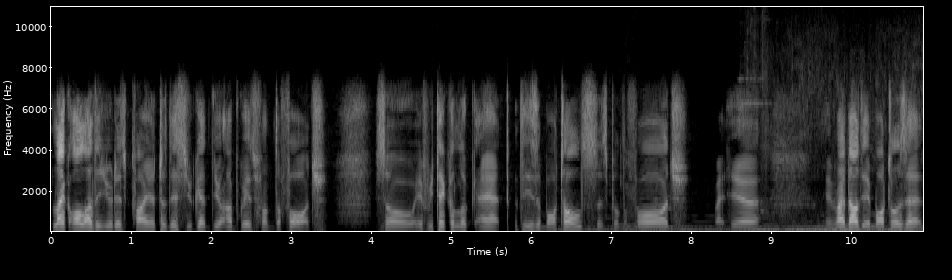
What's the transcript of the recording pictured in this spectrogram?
like all other units prior to this, you get your upgrades from the Forge. So if we take a look at these immortals, let's build a forge right here. And right now the immortal is at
